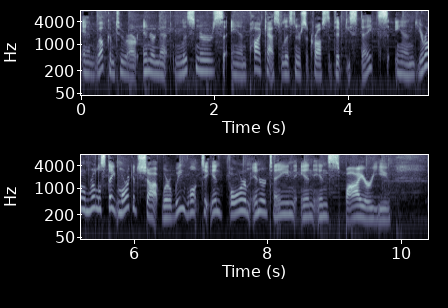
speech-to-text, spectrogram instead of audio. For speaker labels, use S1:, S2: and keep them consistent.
S1: and welcome to our internet listeners and podcast listeners across the 50 states. And you're on Real Estate Mortgage Shop, where we want to inform, entertain, and inspire you.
